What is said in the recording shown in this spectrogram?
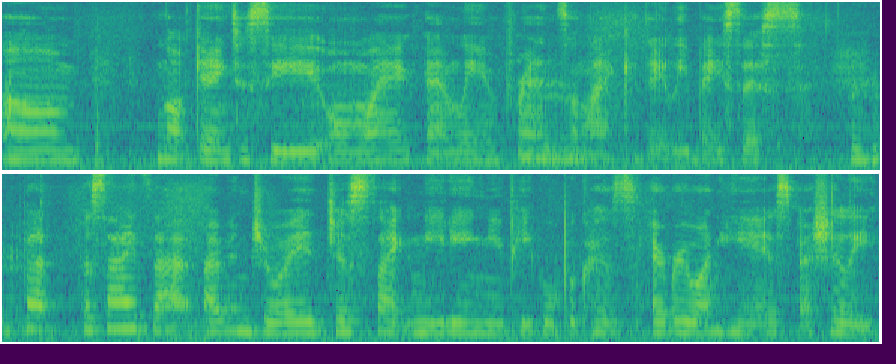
um, not getting to see all my family and friends on like a daily basis. Mm-hmm. But besides that, I've enjoyed just like meeting new people because everyone here, especially,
